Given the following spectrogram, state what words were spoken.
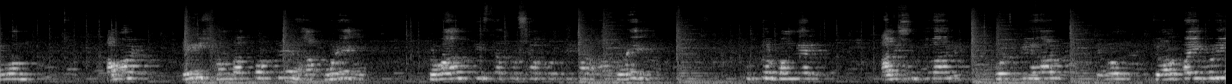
এবং আমার এই সংবাদপত্রের হাত ধরে, প্রবাহ তিস্তা প্রসাদ পত্রিকার হাত ধরে উত্তরবঙ্গের আলিপুরদুয়ার, কোচবিহার এবং জলপাইগুড়ি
